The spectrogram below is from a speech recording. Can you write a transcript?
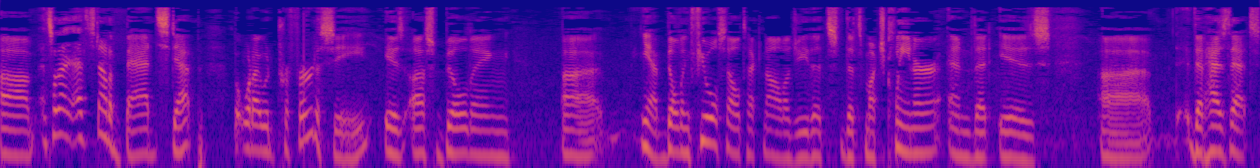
Um, and so that, that's not a bad step. But what I would prefer to see is us building, uh, yeah, building fuel cell technology that's that's much cleaner and that is uh, that has that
